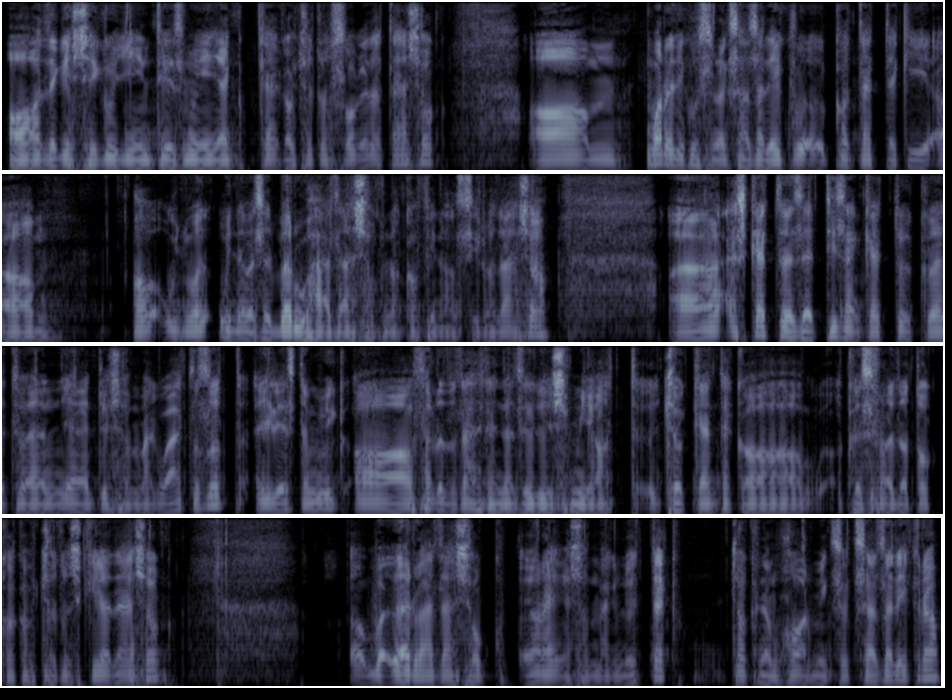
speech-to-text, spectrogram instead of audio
az egészségügyi intézményekkel kapcsolatos szolgáltatások. A maradék 25%-ot tette ki a, a úgynevezett beruházásoknak a finanszírozása. Ez 2012 követően jelentősen megváltozott. Egyrészt a feladatátrendeződés miatt csökkentek a közfeladatokkal kapcsolatos kiadások, a beruházások arányosan megnőttek, csak nem 35%-ra,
